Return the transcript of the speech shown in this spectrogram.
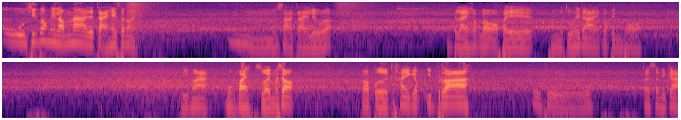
โอ้คิดว่าไม่ล้ำหน้าจะจ่ายให้ซะหน่อย หืออุตส่าห์จ่ายเร็วแล้วไม่เป็นไรครับเราออกไปทำประตูให้ได้ก็เป็นพอ ดีมากหม่งไปสวยมาเซาะก็เปิดให้กับอิบรา โอ้โหกาสนิก้า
